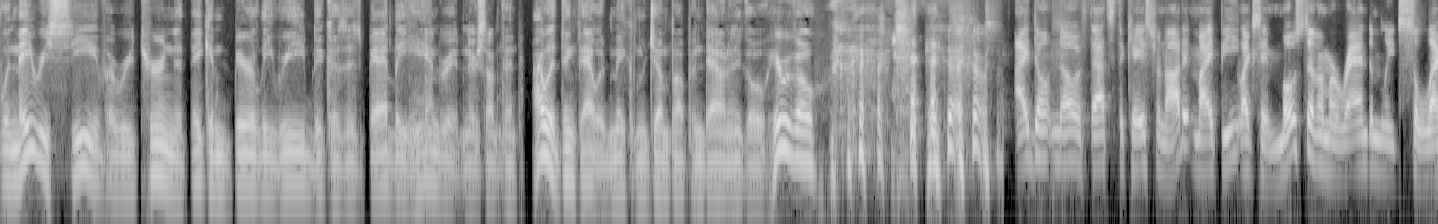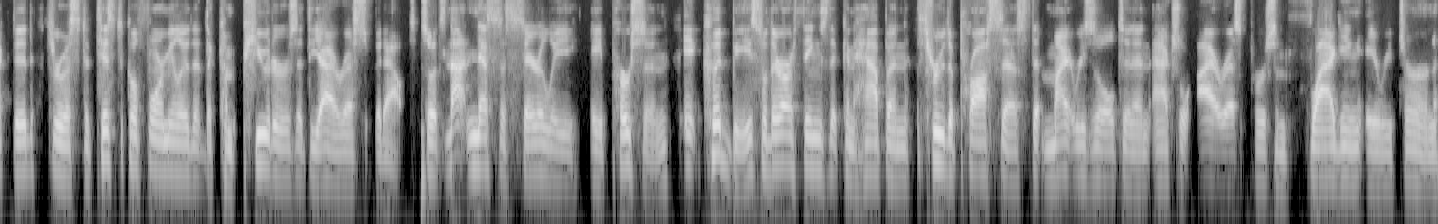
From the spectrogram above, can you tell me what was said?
when they receive a return that they can barely read because it's badly handwritten or something, I would think that would make them jump up and down and go, here we go. I don't know if that's the case or not. It might be. Like I say, most of them are randomly selected through a statistical formula that the computers at the IRS spit out. So it's not necessarily a person. It could be. So there are things that can happen through the process that might result in an actual IRS person flagging a return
